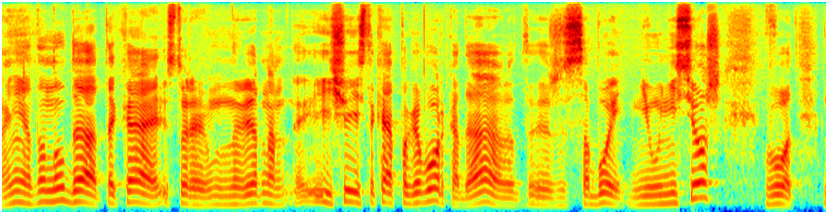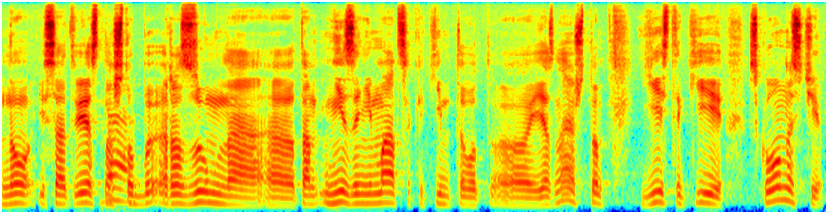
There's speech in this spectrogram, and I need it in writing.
Понятно, ну да, такая история, наверное, еще есть такая поговорка, да, ты же с собой не унесешь, вот, ну и, соответственно, да. чтобы разумно э, там не заниматься каким-то вот, э, я знаю, что есть такие склонности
